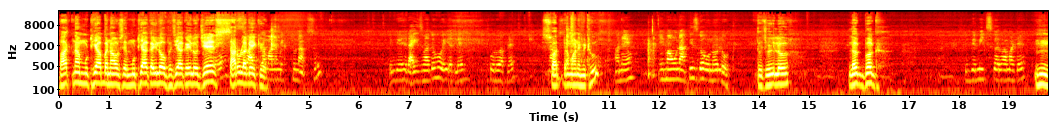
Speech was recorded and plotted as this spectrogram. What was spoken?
ભાતના મુઠિયા બનાવશે. મુઠિયા કહી લો ભજીયા કહી લો જે સારું લાગે કયો સ્વાદ પ્રમાણે મીઠું. અને એમાં હું નાખીશ ઘઉંનો લોટ. તો જોઈ લો લગભગ મિક્સ કરવા માટે. હમ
